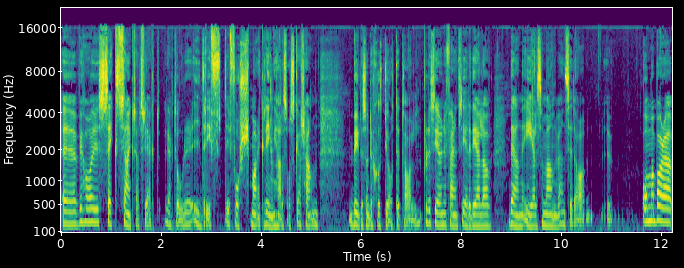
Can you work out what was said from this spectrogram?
Eh, vi har ju sex kärnkraftsreaktorer i drift i Forsmark, Ringhals, Oskarshamn. Byggdes under 70 och 80-tal. Producerar ungefär en tredjedel av den el som används idag. Eh, om man bara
